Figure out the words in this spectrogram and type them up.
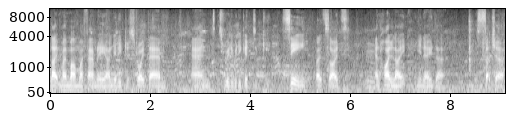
Like my mum, my family, I nearly destroyed them, and it's really, really good to see both sides Mm. and highlight, you know, that it's such a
